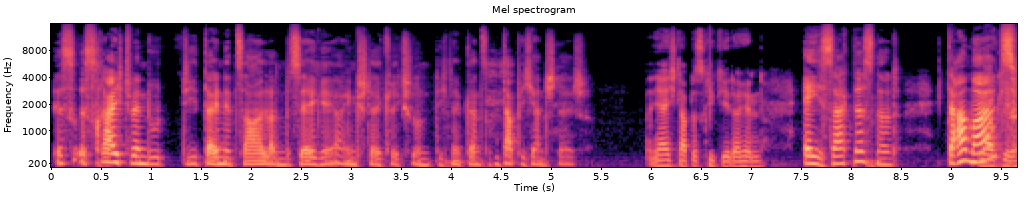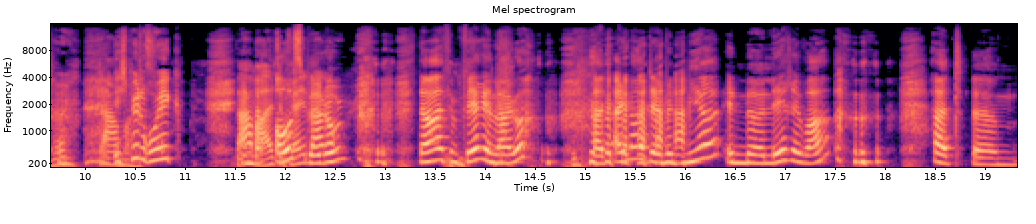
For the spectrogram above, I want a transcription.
Es, es reicht, wenn du die, deine Zahl an der Säge eingestellt kriegst und dich nicht ganz so dappig anstellst. Ja, ich glaube, das kriegt jeder hin. Ey, ich sag das nicht. Damals, Ja, okay. damals Ich bin ruhig. in Damals der im Ferienlager. Ausbildung, damals im Ferienlager, hat einer, der mit mir in der Lehre war, hat, ähm,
